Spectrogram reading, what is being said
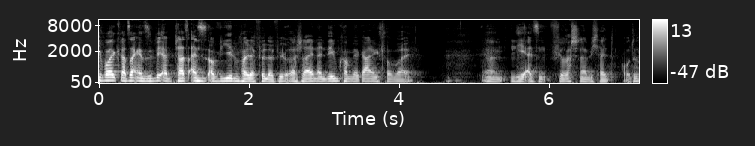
ich wollte gerade sagen, also Platz 1 ist auf jeden Fall der Füllerführerschein, an dem kommen wir gar nichts vorbei. Ähm, nee, also Führerschein habe ich halt Auto,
